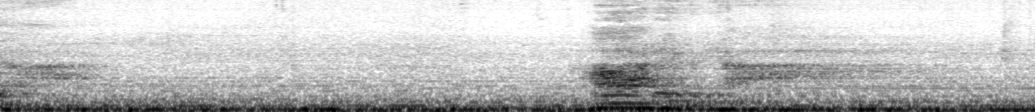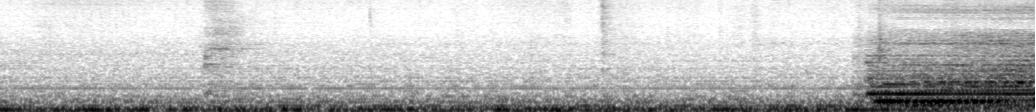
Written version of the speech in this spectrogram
ヤ。ハレルヤ。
